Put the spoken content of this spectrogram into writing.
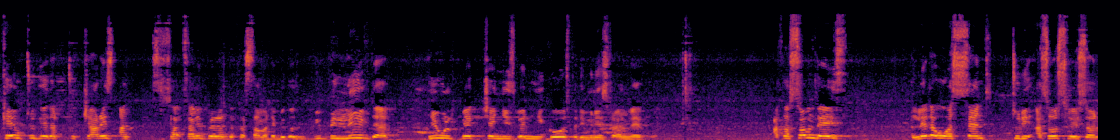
came together to cherish and celebrate Dr. Samateh because we believe that he will make changes when he goes to the ministerial level. After some days, a letter was sent to the association,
